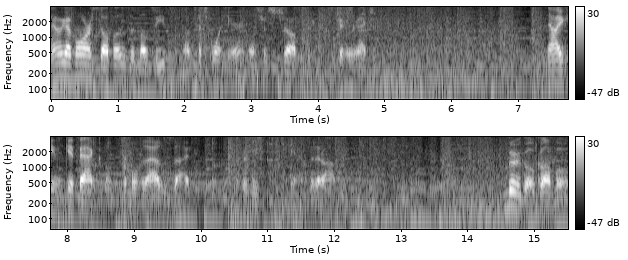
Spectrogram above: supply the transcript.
Now we got more sofas and love seats. I'll touch one here, and let's just show off this trigger reaction. Now you can get back from over the other side. Quickly, yeah, set it off. Mega combo!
